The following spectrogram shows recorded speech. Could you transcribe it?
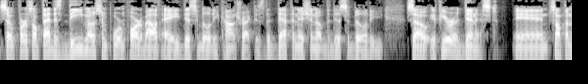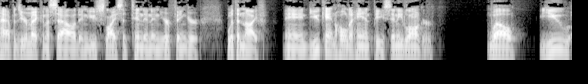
So first off, that is the most important part about a disability contract is the definition of the disability. So if you're a dentist and something happens, you're making a salad and you slice a tendon in your finger with a knife and you can't hold a handpiece any longer. Well, you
